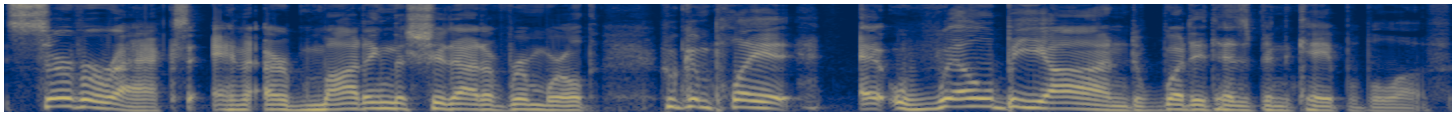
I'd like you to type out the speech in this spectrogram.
server racks and are modding the shit out of RimWorld who can play it at well beyond what it has been capable of.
